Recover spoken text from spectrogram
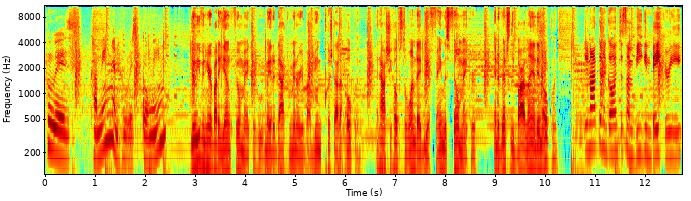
who is coming and who is going. You'll even hear about a young filmmaker who made a documentary about being pushed out of Oakland and how she hopes to one day be a famous filmmaker and eventually buy land in Oakland. You're not gonna go into some vegan bakery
